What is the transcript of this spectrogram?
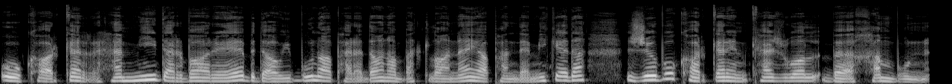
او کارکر همی درباره بداوی بونا پردانا بطلانه یا پندمیک ده جبو کارکرین کجوال به خمبون.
